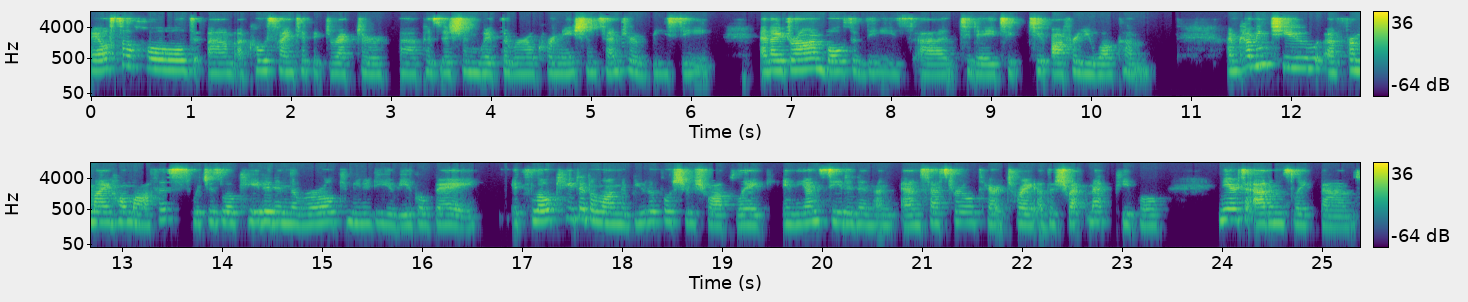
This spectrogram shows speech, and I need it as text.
I also hold um, a co-scientific director uh, position with the Rural Coordination Center of BC. And I draw on both of these uh, today to, to offer you welcome. I'm coming to you uh, from my home office, which is located in the rural community of Eagle Bay. It's located along the beautiful Shuswap Lake in the unceded and ancestral territory of the Secwepemc people near to Adams Lake Band.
